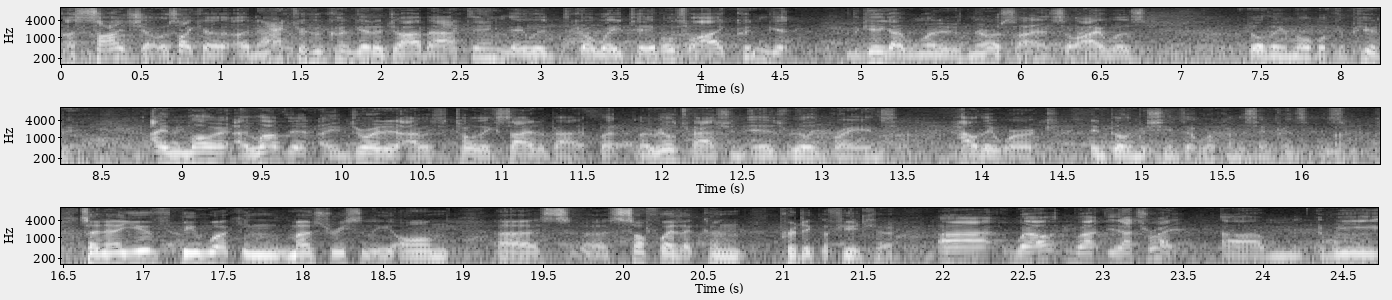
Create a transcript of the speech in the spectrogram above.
a, a sideshow. It was like a, an actor who couldn't get a job acting. They would go wait tables. Well, I couldn't get the gig I wanted in neuroscience, so I was building mobile computing. I love it. I loved it. I enjoyed it. I was totally excited about it. But my real passion is really brains, how they work, and building machines that work on the same principles. Right. So now you've been working most recently on uh, uh, software that can predict the future. Uh, well, well, that's right. Um, we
